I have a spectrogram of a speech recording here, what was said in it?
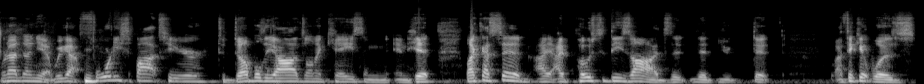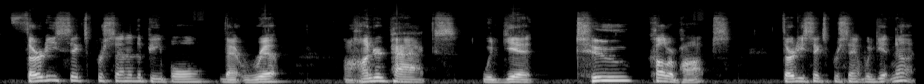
We're not done yet. We got 40 spots here to double the odds on a case and and hit. Like I said, I, I posted these odds that that you that I think it was 36% of the people that rip 100 packs would get two color pops. 36% would get none.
